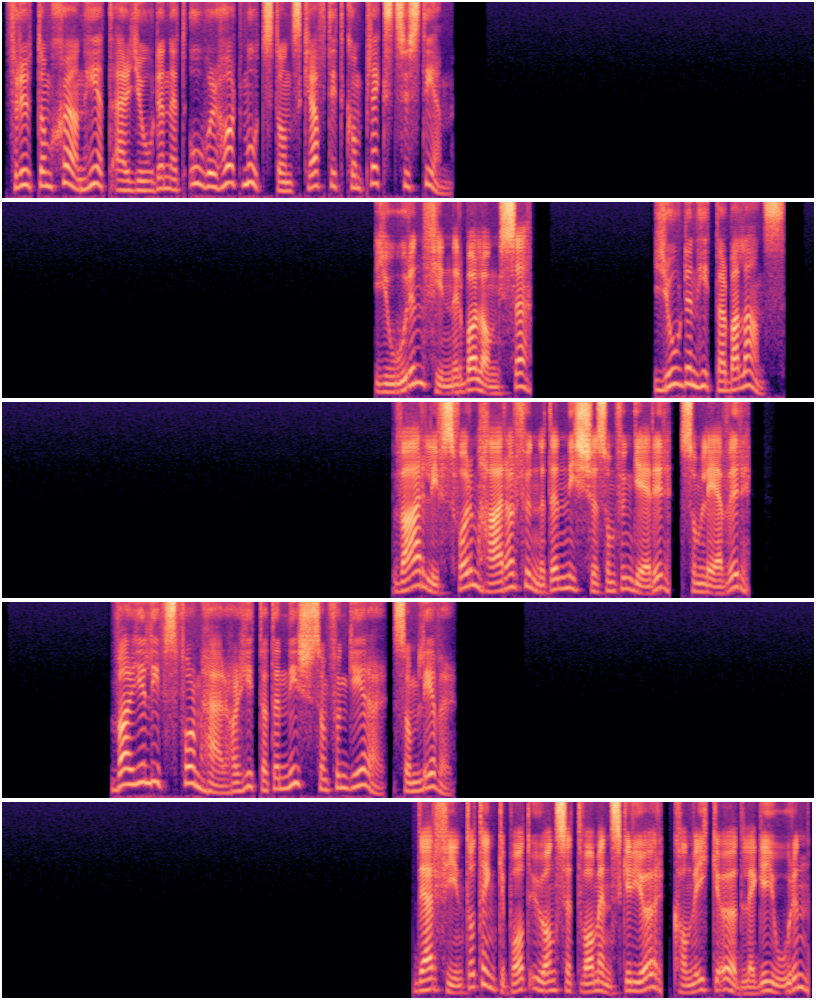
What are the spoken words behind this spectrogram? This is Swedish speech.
Förutom skönhet är jorden ett oerhört motståndskraftigt komplext system. Jorden finner balanse. Jorden hittar balans. Hver livsform her har funnet en nisje som fungerer, som lever. Varje livsform här har hittat en nisch som fungerar, som lever. Det er fint å tenke på at uansett hva mennesker gjør, kan vi ikke ødelegge jorden.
